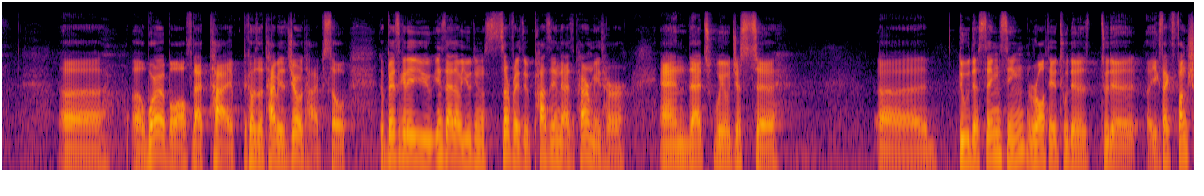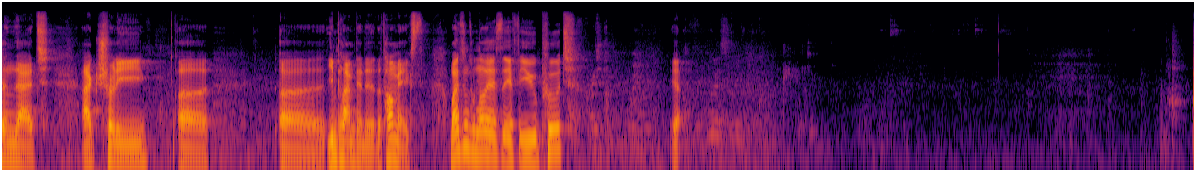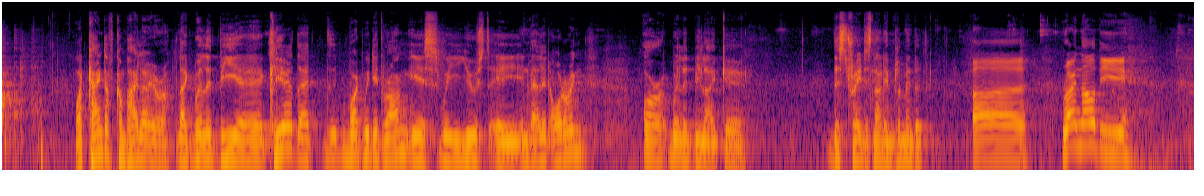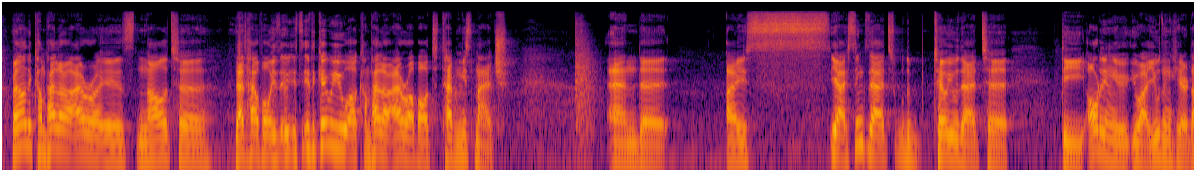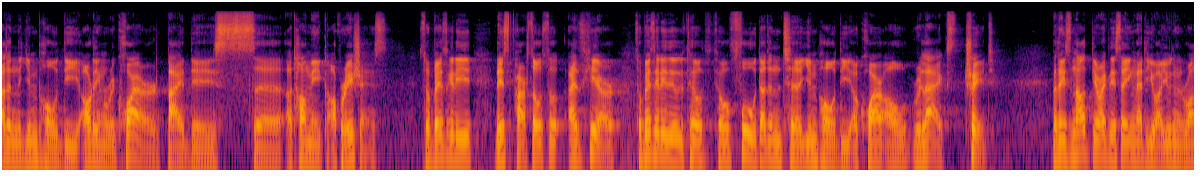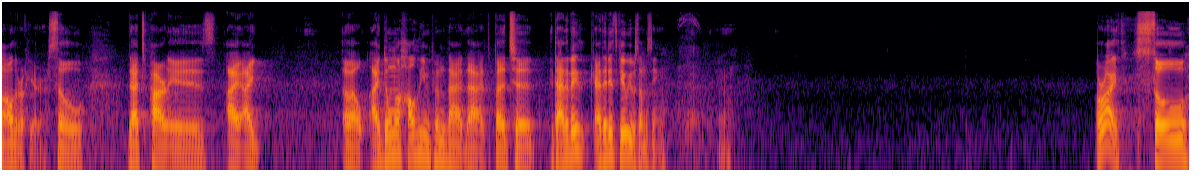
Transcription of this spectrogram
a, a, variable of that type because the type is zero type. So, so basically, you instead of using a suffix, you pass in as a parameter, and that will just uh, uh, do the same thing, it to the to the exact function that actually uh, uh, implemented the atomics. One thing to notice if you put, yeah. What kind of compiler error? Like, will it be uh, clear that what we did wrong is we used a invalid ordering, or will it be like uh, this trait is not implemented? Uh, right now the right now the compiler error is not uh, that helpful. It, it, it gives you a compiler error about type mismatch, and uh, I yeah I think that would tell you that uh, the ordering you, you, are using here doesn't import the ordering required by these uh, atomic operations. So basically, this part, so, so as here, so basically the foo doesn't uh, import the acquire or relax trait. But it's not directly saying that you are using the wrong order here. So that part is, I, I well, I don't know how to implement that, that but uh, it at least, at least give you something. All right, so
